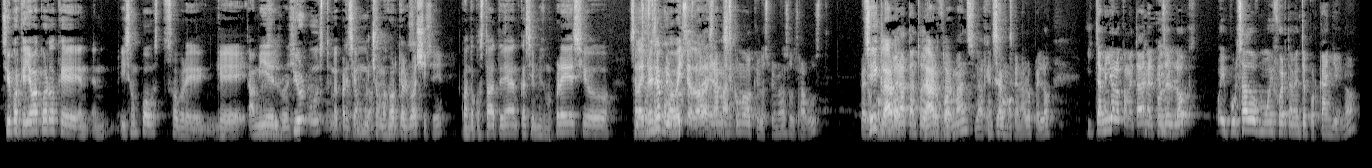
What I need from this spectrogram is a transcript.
Sí, porque yo me acuerdo que en- en- hice un post sobre que a mí Pues el el Roshi Pure Boost el me parecía 2012, mucho mejor que el 2013. Roshi. Sí. Cuando costaba, tenían casi el mismo precio. O sea, la diferencia como el 20 Boost era- dólares. Era más así. cómodo que los primeros Ultra Boost. Pero Sí, como claro, no era tanto de claro, performance, claro. la gente Exacto. como que no lo peló. Y también yo lo comentaba en el post del blog, impulsado muy fuertemente por Kanye, ¿no?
